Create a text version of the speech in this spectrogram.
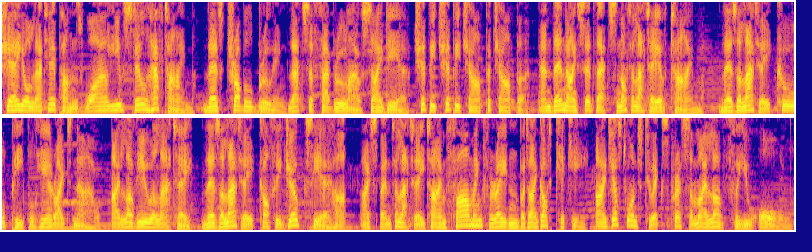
Share your latte puns while you still have time. There's trouble brewing. That's a Fabrulouse idea. Chippy chippy charpa charpa. And then I said that's not a latte of time. There's a latte cool people here right now. I love you a latte. There's a latte coffee jokes here huh. I spent a latte time farming for Aiden but I got Qiqi. I just want to express my love for you all.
